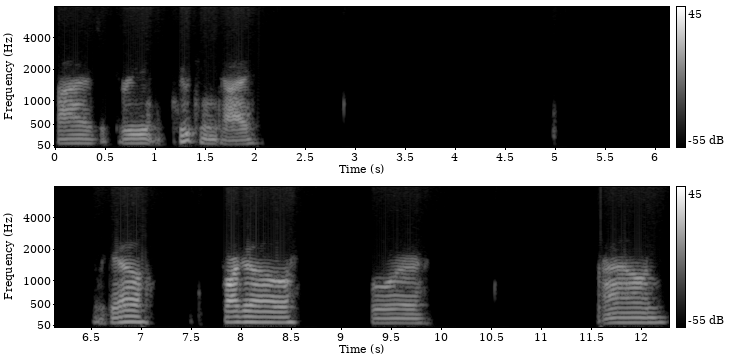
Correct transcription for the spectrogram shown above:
Five, three, two team tie. Here we go. Fargo for Brown.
